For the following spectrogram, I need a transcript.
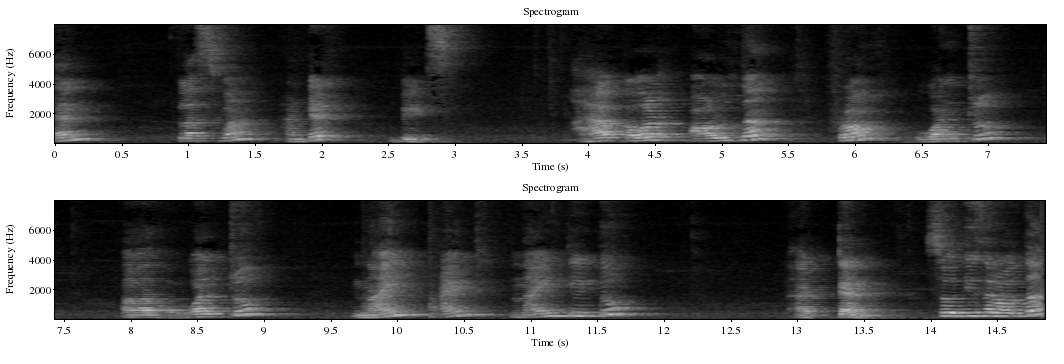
10 plus 100 beads I have covered all the from 1 to uh, 1 to 9 and 90 to uh, 10 so these are all the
